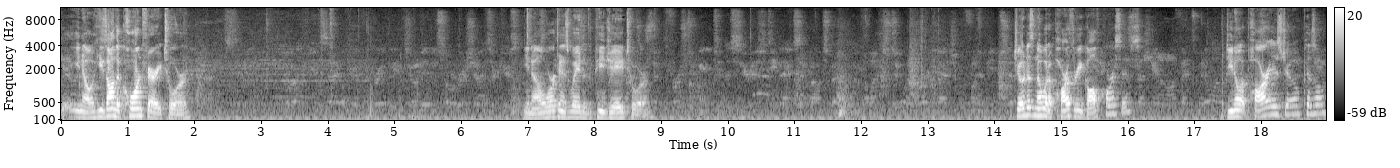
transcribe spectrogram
you know, he's on the Korn Ferry tour. You know, working his way to the PGA tour. Joe doesn't know what a par three golf course is. Do you know what par is, Joe Pizzle?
